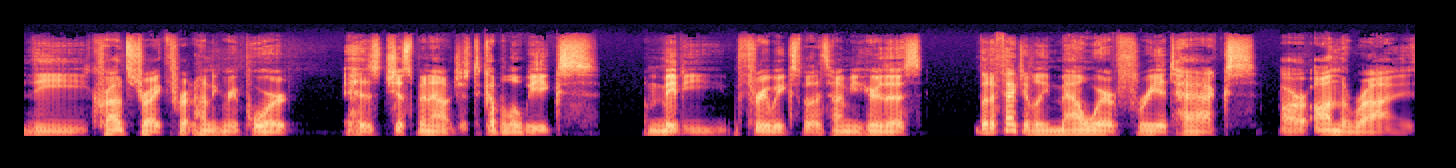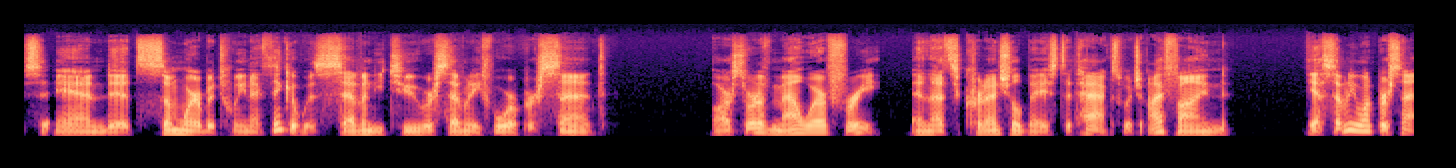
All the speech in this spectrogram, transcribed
The CrowdStrike threat hunting report has just been out just a couple of weeks, maybe three weeks by the time you hear this. But effectively, malware free attacks are on the rise. And it's somewhere between, I think it was 72 or 74% are sort of malware free. And that's credential based attacks, which I find, yeah, 71%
